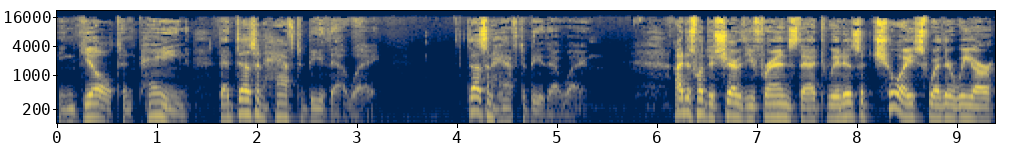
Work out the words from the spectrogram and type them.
and guilt and pain. That doesn't have to be that way. It doesn't have to be that way. I just want to share with you, friends, that it is a choice whether we are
